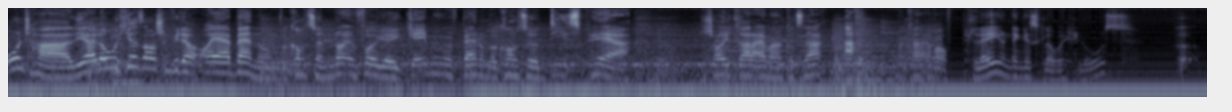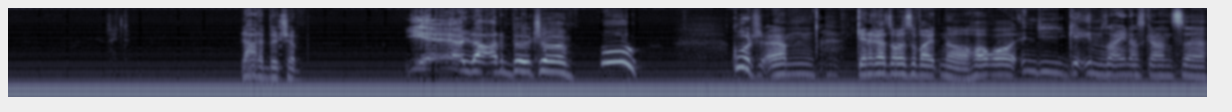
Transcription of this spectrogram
Und hallo, hier ist auch schon wieder euer Ben und willkommen zu einer neuen Folge Gaming with Ben und willkommen zu Despair. Schau ich gerade einmal kurz nach. Ach, man kann einfach auf Play und geht es glaube ich los. Ladebildschirm. Yeah, Ladebildschirm. Uh. Gut, ähm, generell soll es soweit ein Horror-Indie-Game sein, das Ganze.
